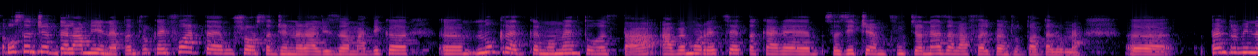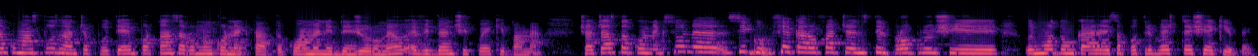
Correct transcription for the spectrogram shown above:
O să încep de la mine, pentru că e foarte ușor să generalizăm. Adică nu cred că în momentul ăsta avem o rețetă care, să zicem, funcționează la fel pentru toată lumea. Pentru mine, cum am spus la început, e important să rămân conectată cu oamenii din jurul meu, evident și cu echipa mea. Și această conexiune, sigur, fiecare o face în stil propriu și în modul în care se potrivește și echipei.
